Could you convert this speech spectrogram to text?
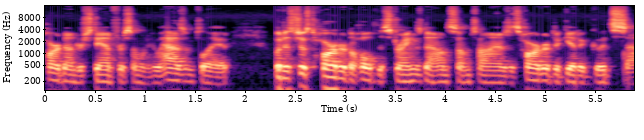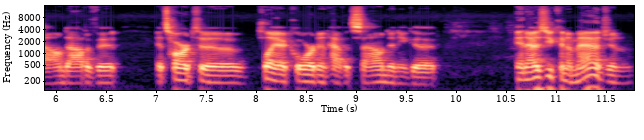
hard to understand for someone who hasn't played, but it's just harder to hold the strings down sometimes. It's harder to get a good sound out of it. It's hard to play a chord and have it sound any good. And as you can imagine,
